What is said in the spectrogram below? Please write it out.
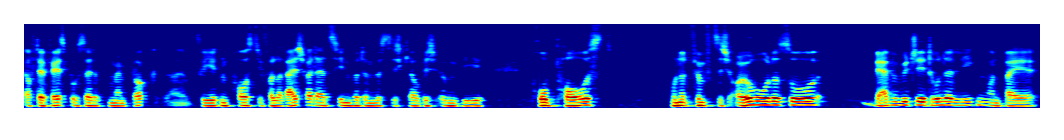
auf der Facebook-Seite von meinem Blog äh, für jeden Post die volle Reichweite erzielen würde, müsste ich, glaube ich, irgendwie pro Post 150 Euro oder so Werbebudget drunter liegen und bei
